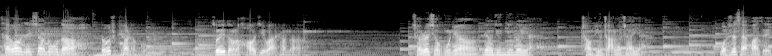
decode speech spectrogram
采花贼相中的都是漂亮姑娘，所以等了好几晚上呢。瞧着小姑娘亮晶晶的眼，长平眨了眨眼：“我是采花贼。”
